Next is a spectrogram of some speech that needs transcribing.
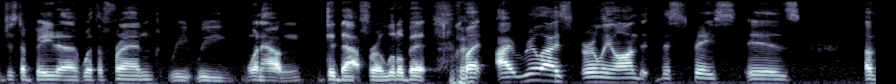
just a beta with a friend. We, we went out and did that for a little bit. Okay. But I realized early on that this space is a,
